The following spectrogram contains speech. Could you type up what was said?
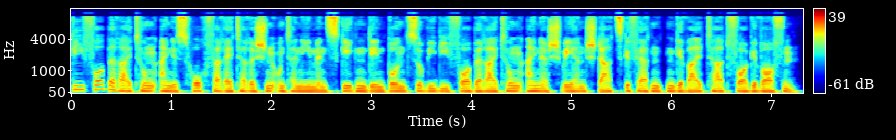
die Vorbereitung eines hochverräterischen Unternehmens gegen den Bund sowie die Vorbereitung einer schweren staatsgefährdenden Gewalttat vorgeworfen.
